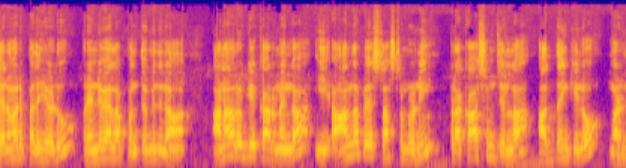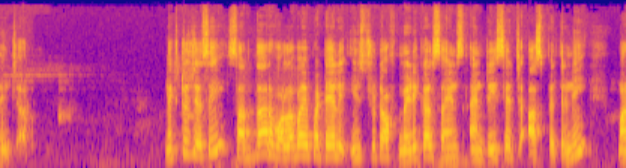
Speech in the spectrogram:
జనవరి పదిహేడు రెండు వేల పంతొమ్మిదిన అనారోగ్య కారణంగా ఈ ఆంధ్రప్రదేశ్ రాష్ట్రంలోని ప్రకాశం జిల్లా అద్దంకిలో మరణించారు. నెక్స్ట్ వచ్చేసి Sardar Vallabhbhai Patel institute of medical science and research ఆసుపత్రిని మన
